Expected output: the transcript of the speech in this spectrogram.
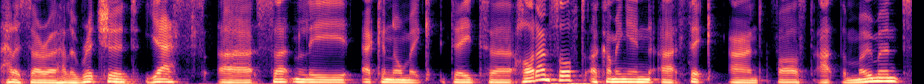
Hello, Sarah. Hello, Richard. Yes, uh, certainly economic data, hard and soft, are coming in uh, thick and fast at the moment.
